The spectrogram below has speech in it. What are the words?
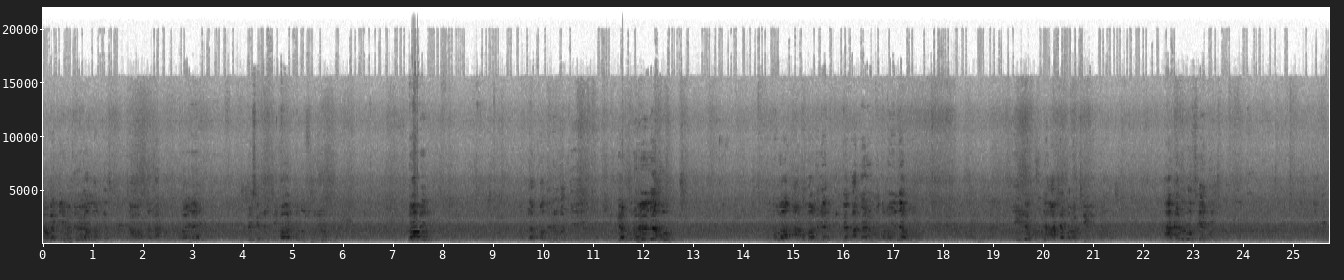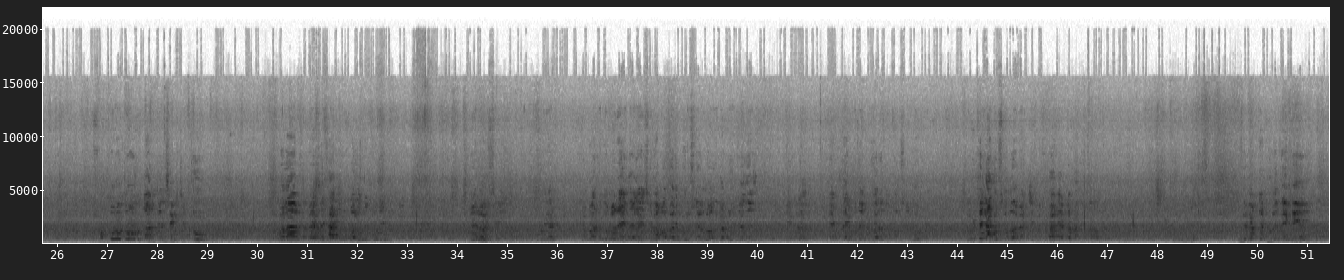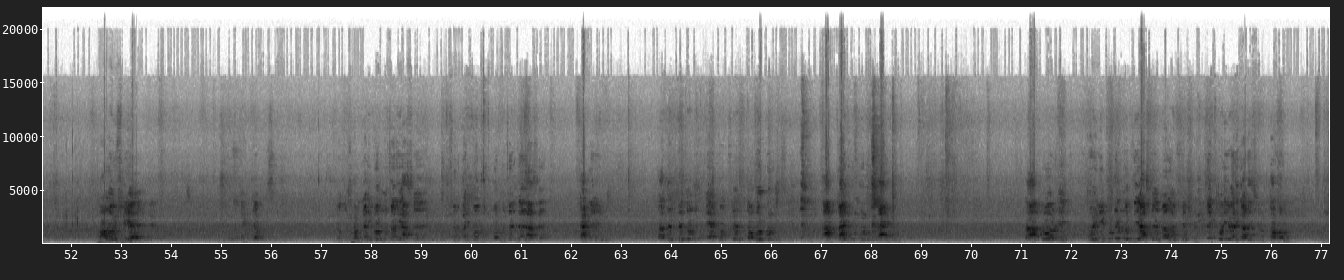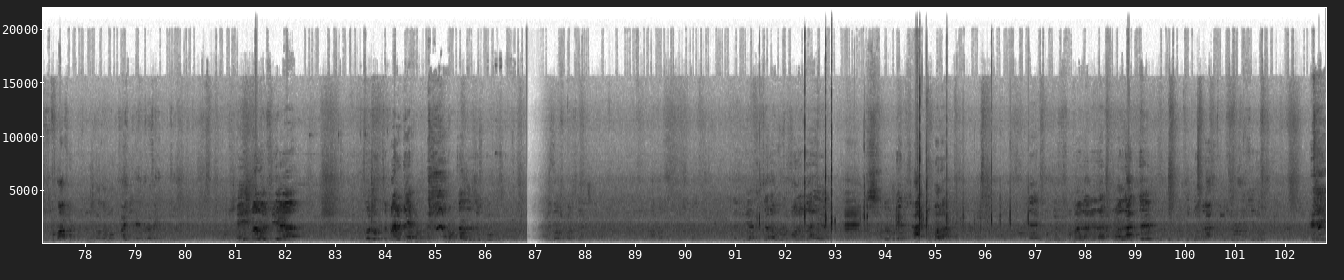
সবাইকে হবে আল্লাহর কাছে চাওয়া ছাড়া কোনো উপায় নাই পেসিমিস্টিক হওয়ার কোনো সুযোগ তবে আমরা কদিনের মধ্যে সিঙ্গাপুর হয়ে যাব, অথবা আরব আমিরাত কিংবা কাতারের মতো হয়ে যাব। এইরকম আশা করা ঠিক না। বলছি আমি আমি সম্ভবত nineteen sixty two Escolar necessário para o depois. Melhor-se. আমার বাড়ি পুরুষের লঙ্কাপুর ট্রেনের একটা একটাই বোধহয় দোকানে একটা বিভাগ খুলে দেখি মালয়েশিয়ায় একটা যত সরকারি কর্মচারী আছে সরকারি কর্মচারী যারা আছে চাকরিজীবী তাদের বেতন এক অক্ষে ডবল করেছে আর তাই করেছে তাই তারপর ওই রিপোর্টের মধ্যে আছে মালয়েশিয়ার প্রত্যেক পরিবারে গাড়ি ছিল তখন উনিশশো বাষট্টি কথা সেই মালয়েশিয়া করে উঠতে পারে না এখন। এখন তাদের যে খুব দশ পার্সেন্ট তারা উঠতে বলে না মোটামুটি একটা সাহায্য করা এটা খুব বেশি সময় লাগে না সময় লাগতে প্রত্যেক বছর আগে থেকে শুরু করছিল এই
